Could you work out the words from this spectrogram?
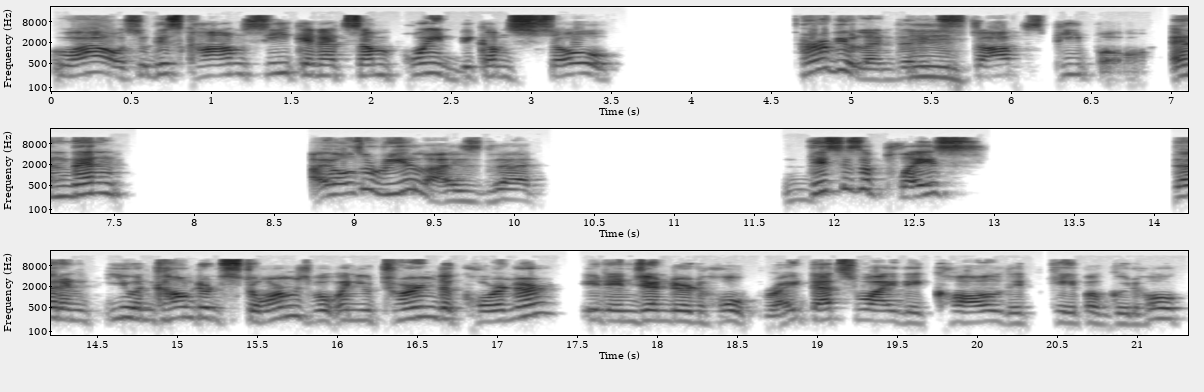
wow so this calm sea can at some point become so turbulent that mm. it stops people. And then I also realized that this is a place that you encountered storms, but when you turned the corner, it engendered hope, right? That's why they called it Cape of Good Hope.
